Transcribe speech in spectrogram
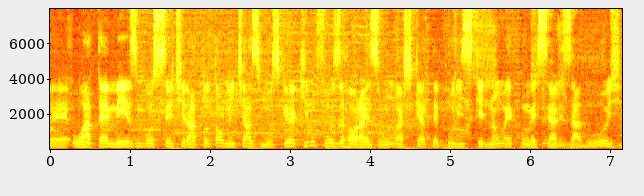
é, ou até mesmo você tirar totalmente as músicas. Eu aqui no Forza Horizon 1, acho que é até por isso que ele não é comercializado hoje,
